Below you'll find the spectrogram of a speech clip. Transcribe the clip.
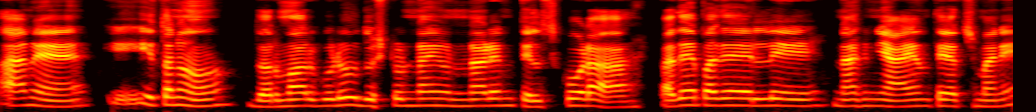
ఆమె ఇతను దుర్మార్గుడు దుష్టున్నై ఉన్నాడని తెలుసు కూడా. పదే పదే వెళ్ళి నాకు న్యాయం తీర్చమని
